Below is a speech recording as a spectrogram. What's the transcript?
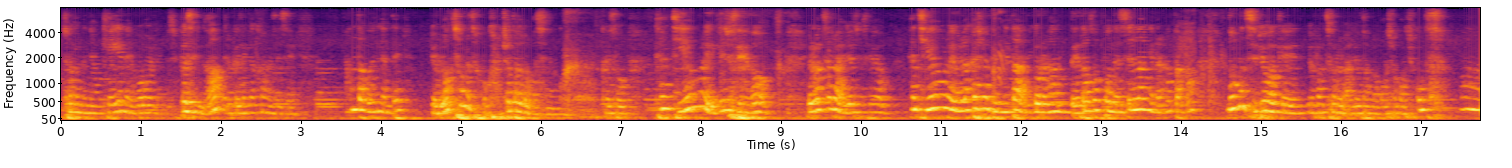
저는 그냥 개인 앨범을 내고 싶으신가 이렇게 생각하면서 이제 한다고 했는데 연락처를 자꾸 가르쳐달라고 하시는 거예요. 그래서 그냥 DM으로 얘기해 주세요. 연락처를 알려주세요. 그냥 DM으로 연락하셔야 됩니다. 이거를 한 네다섯 번의 실랑이를 하다가 너무 집요하게 연락처를 알려달라고 하셔가지고 아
